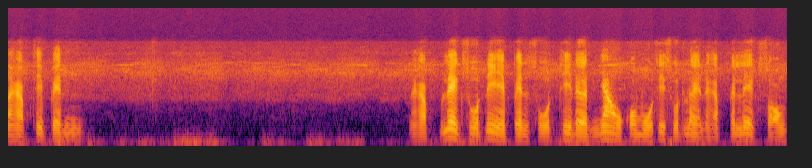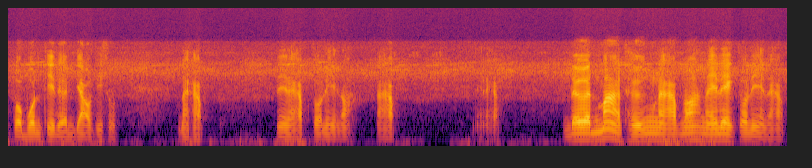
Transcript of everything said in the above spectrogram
นะครับที่เป็นนะครับเลขสูตรนี่เป็นสูตรที่เดินเง่าโกมูที่สุดเลยนะครับ เป็นเลขสองตัวบนที่เดินยาวที่สุดนะครับ นี่นะครับตัวนี้เนาะนะครับนี่นะครับ เดินมาถึงนะครับเนาะในเลขตัวนี้นะครับ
